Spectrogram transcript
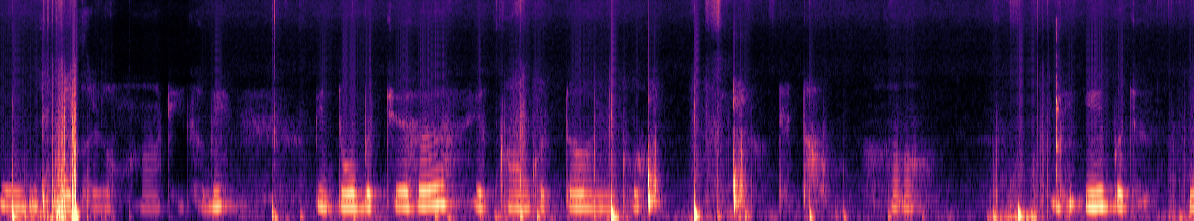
जल्दी से लगा लो हाँ ठीक है अभी अभी दो बच्चे हैं एक काम करता हूँ इनको देता हूँ हाँ अभी एक बच्चा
